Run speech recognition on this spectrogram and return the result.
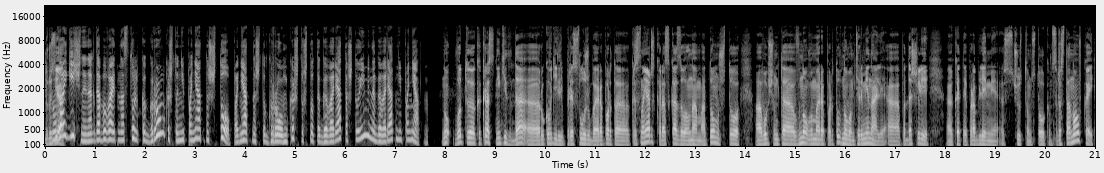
Друзья... Ну, логично. Иногда бывает настолько громко, что непонятно что. Понятно, что громко, что что-то говорят, а что именно говорят, непонятно. Ну, вот э, как раз Никита, да, э, руководитель пресс-службы аэропорта Красноярска, рассказывал нам о том, что, а, в общем-то, в новом аэропорту, в новом терминале а, подошли э, к этой проблеме с чувством, с толком, с расстановкой,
